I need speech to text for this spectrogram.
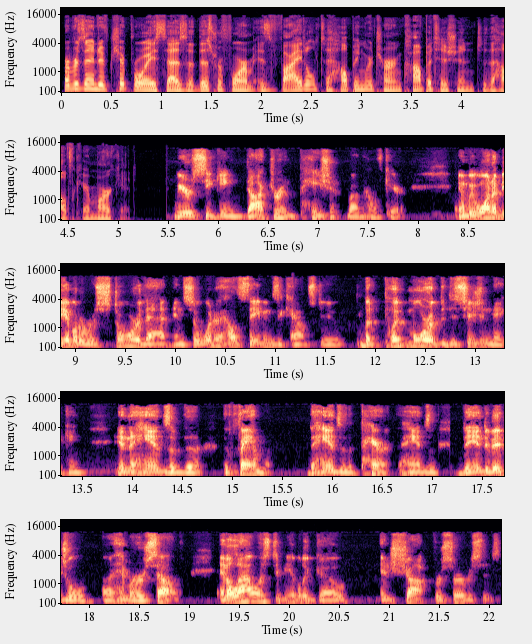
Representative Chip Roy says that this reform is vital to helping return competition to the healthcare market. We are seeking doctor and patient run healthcare. And we want to be able to restore that. And so, what do health savings accounts do? But put more of the decision making in the hands of the, the family, the hands of the parent, the hands of the individual, uh, him or herself, and allow us to be able to go and shop for services.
